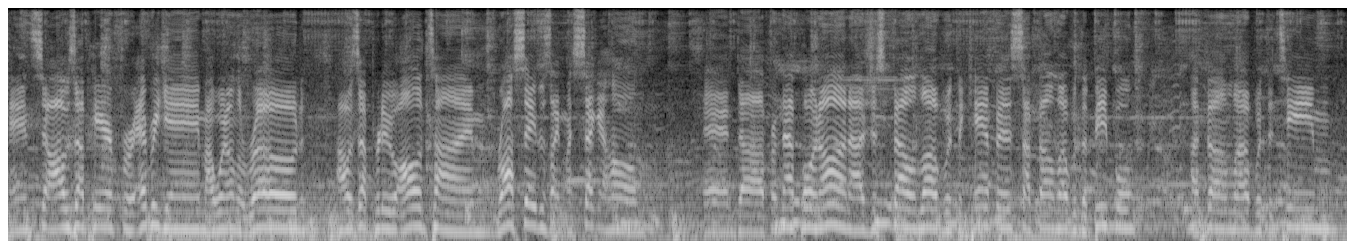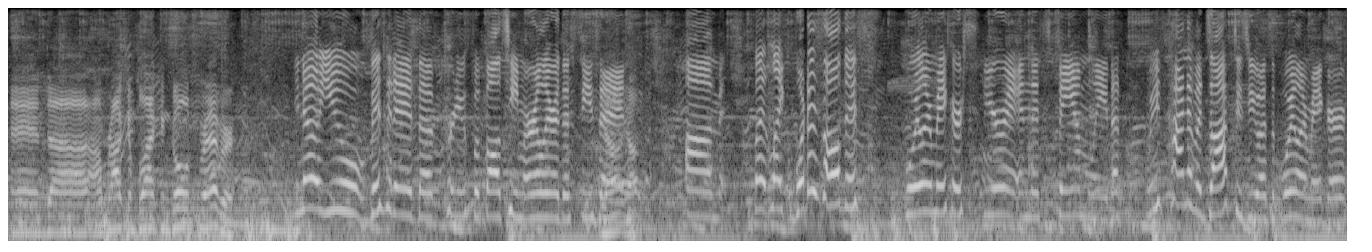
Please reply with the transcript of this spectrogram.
And so I was up here for every game. I went on the road. I was at Purdue all the time. Ross-Ade was like my second home. And uh, from that point on, I just fell in love with the campus. I fell in love with the people. I fell in love with the team, and uh, I'm rocking black and gold forever. You know, you visited the Purdue football team earlier this season. Yeah, Um, but like, what is all this Boilermaker spirit and this family that we've kind of adopted you as a Boilermaker?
